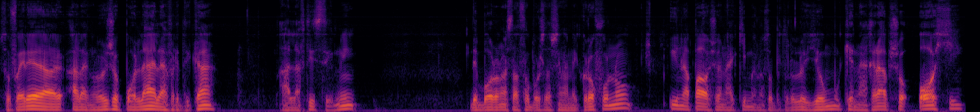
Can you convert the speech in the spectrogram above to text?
Στο Φερέα αναγνωρίζω πολλά ελαφρυντικά, αλλά αυτή τη στιγμή δεν μπορώ να σταθώ μπροστά σε ένα μικρόφωνο ή να πάω σε ένα κείμενο στο πληκτρολόγιο μου και να γράψω όχι,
